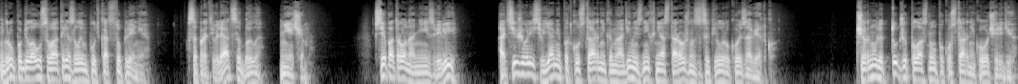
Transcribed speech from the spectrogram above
Группа Белоусова отрезала им путь к отступлению. Сопротивляться было нечем. Все патроны они извели, отсиживались в яме под кустарником, и один из них неосторожно зацепил рукой за ветку. Чернуля тут же полоснул по кустарнику очередью.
